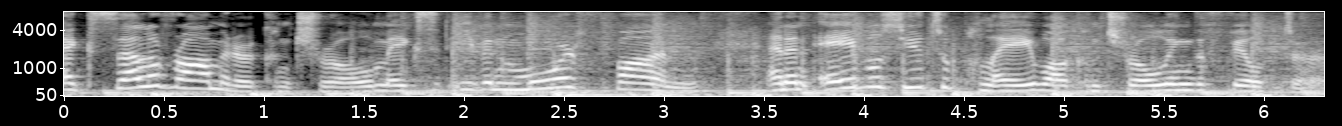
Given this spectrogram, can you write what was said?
Accelerometer control makes it even more fun and enables you to play while controlling the filter.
